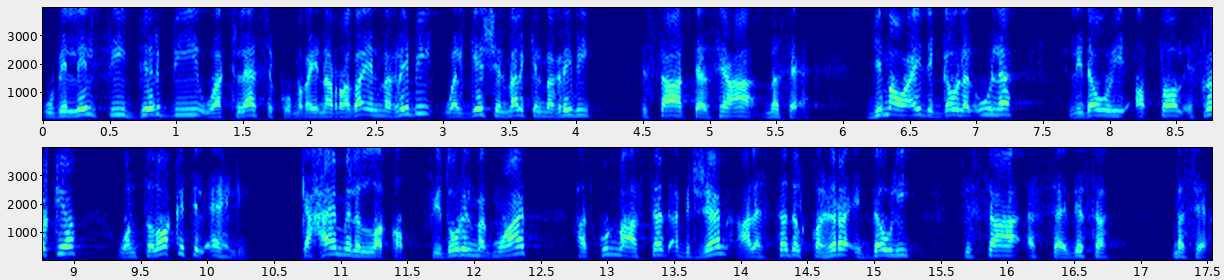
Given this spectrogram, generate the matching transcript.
وبالليل في ديربي وكلاسيكو ما بين الرجاء المغربي والجيش الملكي المغربي الساعة 9 مساء. دي مواعيد الجولة الأولى لدوري أبطال إفريقيا وانطلاقة الأهلي كحامل اللقب. في دور المجموعات هتكون مع استاد أبيجان على استاد القاهرة الدولي في الساعة السادسة مساء.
